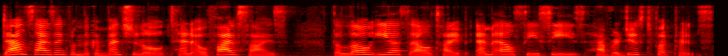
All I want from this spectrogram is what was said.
Downsizing from the conventional 1005 size, the low ESL type MLCCs have reduced footprints.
